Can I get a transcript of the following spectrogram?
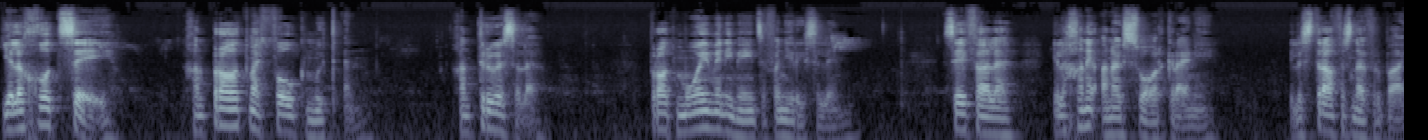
Julle God sê gaan praat my volk moed in. Gaan troos hulle. Praat mooi met die mense van Jerusalem. Sê vir hulle, julle gaan nie aanhou swaar kry nie. Julle straf is nou verby.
